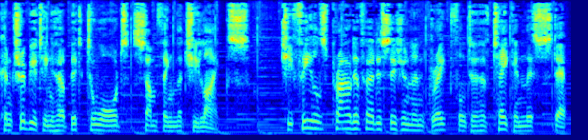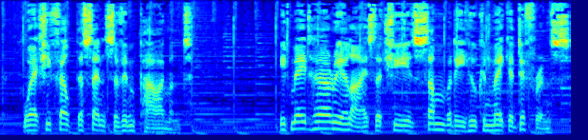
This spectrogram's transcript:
contributing her bit towards something that she likes. She feels proud of her decision and grateful to have taken this step, where she felt the sense of empowerment. It made her realize that she is somebody who can make a difference,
